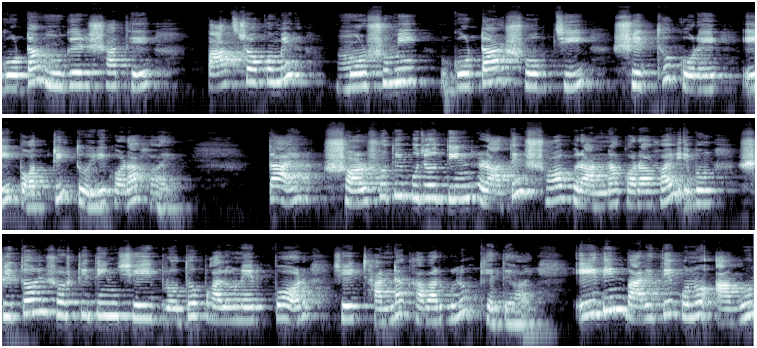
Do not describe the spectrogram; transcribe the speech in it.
গোটা মুগের সাথে পাঁচ রকমের মরশুমি গোটা সবজি সেদ্ধ করে এই পদটি তৈরি করা হয়। তাই সরস্বতী পুজোর দিন রাতে সব রান্না করা হয় এবং শীতল ষষ্ঠীর দিন সেই ব্রত পালনের পর সেই ঠান্ডা খাবারগুলো খেতে হয়। এই দিন বাড়িতে কোনো আগুন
